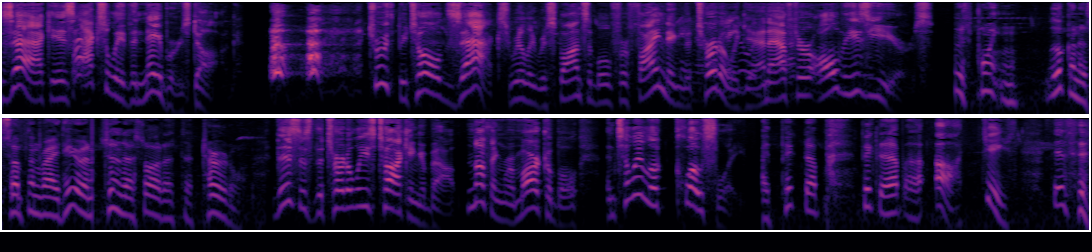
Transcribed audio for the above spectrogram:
Zach is actually the neighbor's dog. Truth be told, Zach's really responsible for finding the turtle again after all these years. He was pointing looking at something right here, and as soon as I saw it, it's a turtle. This is the turtle he's talking about. Nothing remarkable until he looked closely. I picked up, picked it up. Uh, oh, jeez, this is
